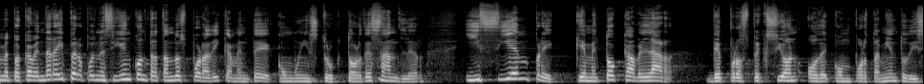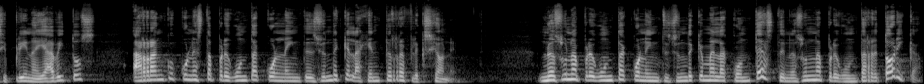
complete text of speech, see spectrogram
me toca vender ahí, pero pues me siguen contratando esporádicamente como instructor de Sandler y siempre que me toca hablar de prospección o de comportamiento, disciplina y hábitos, arranco con esta pregunta con la intención de que la gente reflexione. No es una pregunta con la intención de que me la contesten, es una pregunta retórica,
